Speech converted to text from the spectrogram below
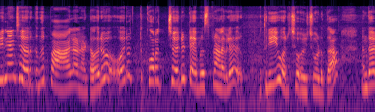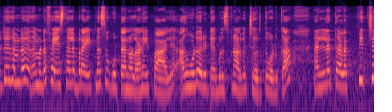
പിന്നെ ഞാൻ ചേർക്കുന്നത് പാലാണ് കേട്ടോ. ഒരു ഒരു കുറച്ച് ഒരു ടേബിൾ സ്പൂൺ അളവിൽ ഇത്തിരി ഒഴിച്ച് ഒഴിച്ചു കൊടുക്കുക. എന്നിട്ട് നമ്മുടെ നമ്മുടെ ഫേസ് നല്ല ബ്രൈറ്റ്നസ് കൂട്ടാനുള്ളതാണ് ഈ പാൽ. അതും കൂടി ഒരു ടേബിൾ സ്പൂൺ അളവ് ചേർത്ത് കൊടുക്കുക. നല്ല തിളപ്പിച്ച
